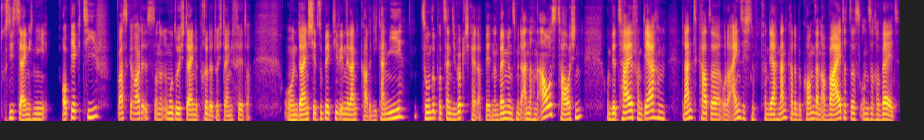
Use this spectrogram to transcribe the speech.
du siehst ja eigentlich nie objektiv, was gerade ist, sondern immer durch deine Brille, durch deinen Filter. Und da entsteht subjektiv eben eine Landkarte. Die kann nie zu 100% die Wirklichkeit abbilden. Und wenn wir uns mit anderen austauschen und wir Teil von deren Landkarte oder Einsichten von deren Landkarte bekommen, dann erweitert das unsere Welt.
